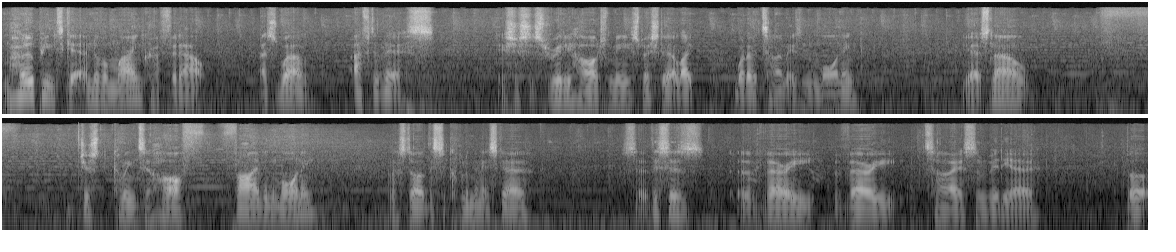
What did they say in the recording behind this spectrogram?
I'm hoping to get another Minecraft vid out as well after this. It's just it's really hard for me, especially at like whatever time it is in the morning. Yeah, it's now just coming to half five in the morning, and I started this a couple of minutes ago. So this is a very, very tiresome video, but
